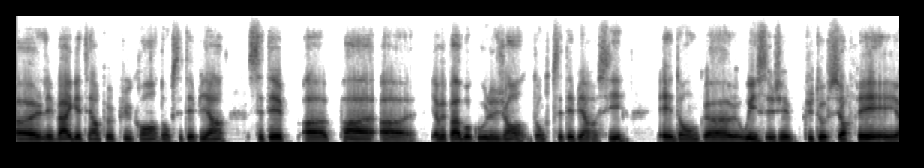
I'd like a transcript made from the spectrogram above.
Euh, les vagues étaient un peu plus grandes, donc c'était bien. C'était pas, il y avait pas beaucoup de gens, donc c'était bien aussi. Et donc oui, j'ai plutôt surfé et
